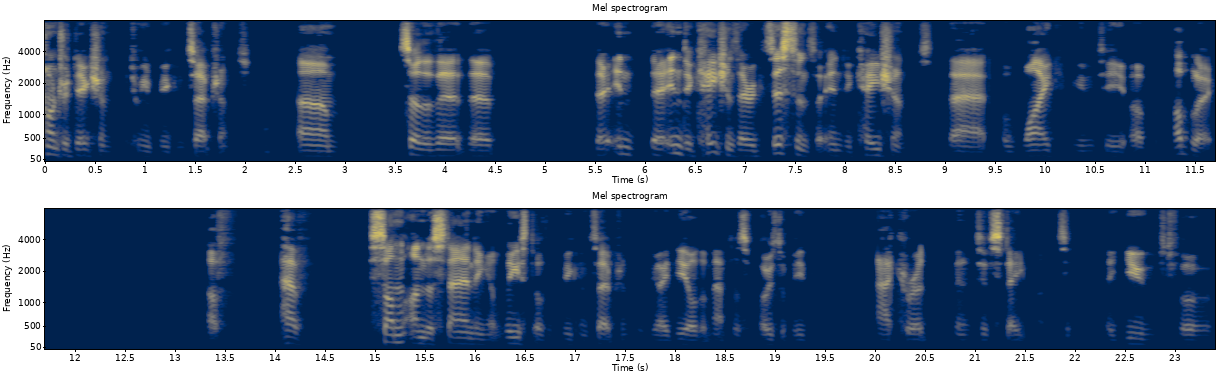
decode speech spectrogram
contradictions between preconceptions. Um, so the the their, in, their indications, their existence are indications that a wide community of the public of, have some understanding, at least, of the preconceptions of the ideal that maps are supposed to be accurate, definitive statements they're used for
